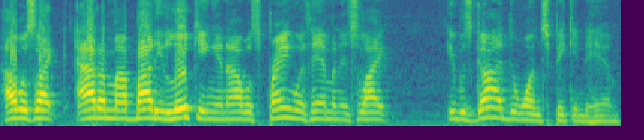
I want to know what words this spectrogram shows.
I was like out of my body looking and I was praying with him and it's like it was God the one speaking to him.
